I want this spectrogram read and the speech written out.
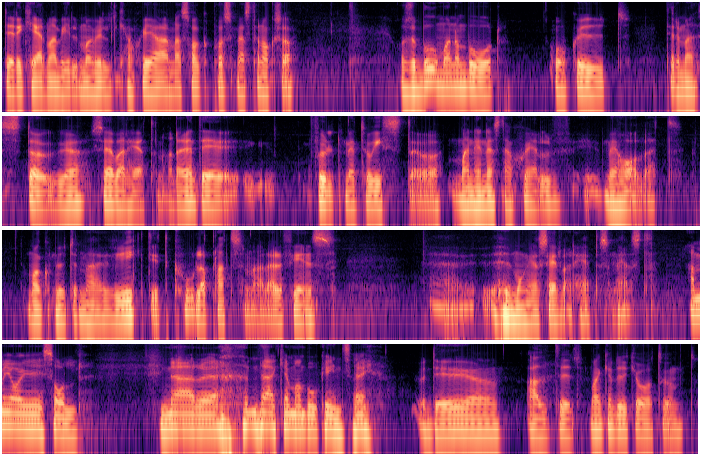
dedikerad man vill. Man vill kanske göra andra saker på semestern också. Och så bor man ombord, åker ut, till de här större sevärdheterna där det inte är fullt med turister och man är nästan själv med havet. Man kommer ut till de här riktigt coola platserna där det finns eh, hur många sevärdheter som helst. Ja, men jag är såld. När, eh, när kan man boka in sig? Det är alltid. Man kan dyka året runt.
